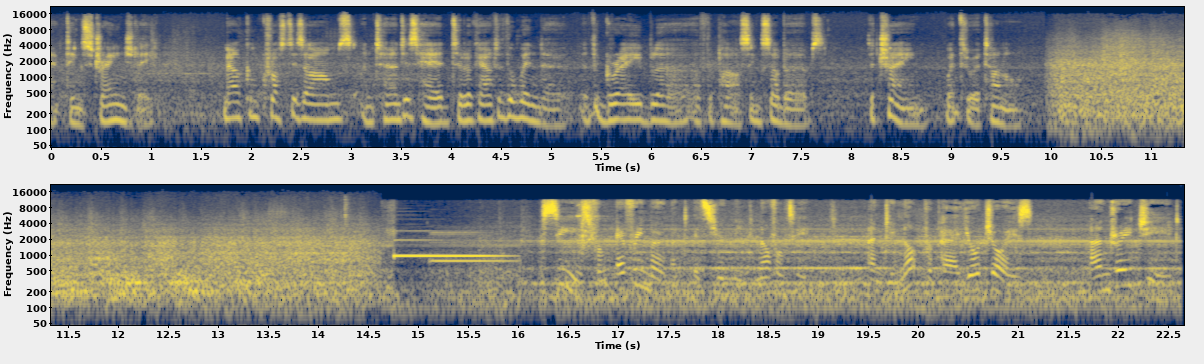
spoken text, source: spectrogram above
acting strangely. Malcolm crossed his arms and turned his head to look out of the window at the grey blur of the passing suburbs. The train went through a tunnel. Seize from every moment its unique novelty, and do not prepare your joys. Andre Gide.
